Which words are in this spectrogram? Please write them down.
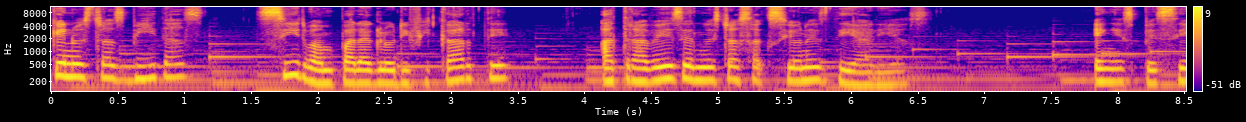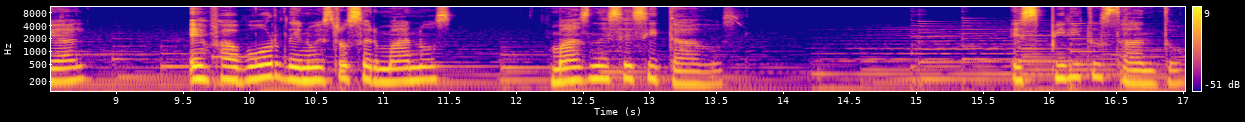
Que nuestras vidas sirvan para glorificarte a través de nuestras acciones diarias, en especial en favor de nuestros hermanos más necesitados. Espíritu Santo,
